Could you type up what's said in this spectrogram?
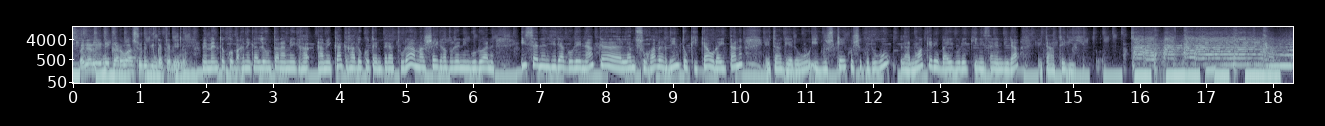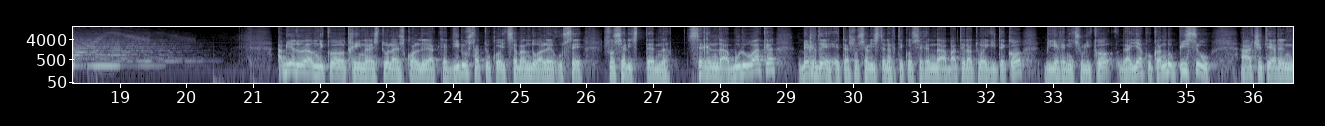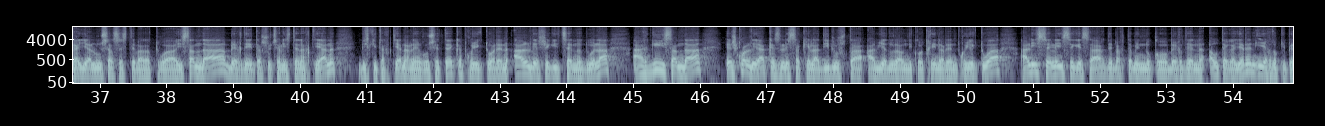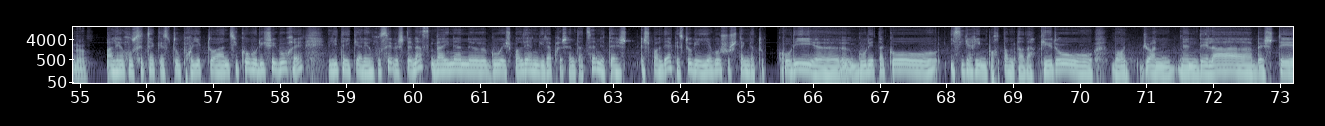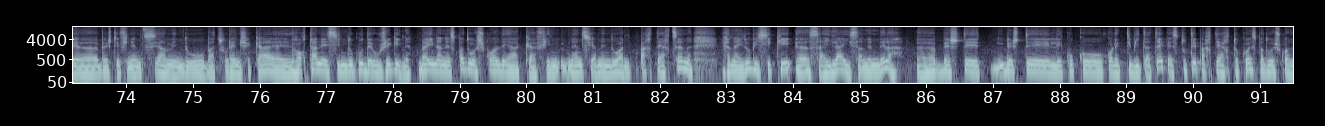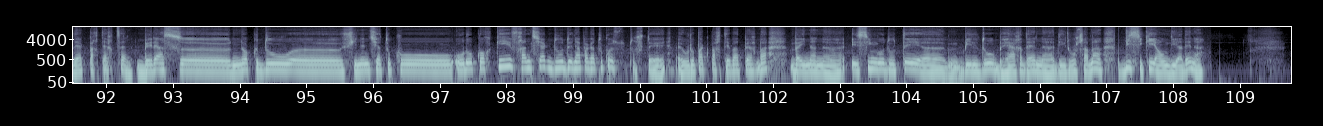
Baina lehenik arroa zurekin katxalino. Mementoko barnek alde untan ameka gradoko temperatura, amasei graduren inguruan izanen dira gorenak, eh, lantzura berdin, tokika, oraitan, eta gero, iguzkia ikusiko dugu, lanuak ere bai gurekin izanen dira, eta ateri. Abiadura hondiko treina ez duela eskualdeak dirustatuko itzemandu aleguze sozialisten zerrenda buruak, berde eta sozialisten arteko zerrenda bateratua egiteko, bigarren itzuliko, gaiak ukandu pizu. AHT-aren gaia luzaz ezte badatua izan da, berde eta sozialisten artean, bizkit artean, alen rosetek, proiektuaren alde segitzen duela, argi izan da, eskualdeak ez lezakela dirusta abiadura hondiko treinaren proiektua, alize leizegezar, departamentuko berden autegaiaren iardokipena. Alen Rusetek ez du proiektua antziko hori segur, eh? elitaiki Alen Ruse bestenaz, baina uh, gu eskualdean gira presentatzen eta eskualdeak ez du gehiago sustengatu. Hori uh, guretako izigarri importanta da. Gero, bon, joan nendela beste, uh, beste finanziamendu batzuren txeka, e, hortan ezin dugu deus egin. Baina ez badu eskualdeak finanziamenduan parte hartzen, nahi du biziki uh, zaila izanen dela. Uh, beste, beste lekuko kolektibitatek ez dute parte hartuko ez badu eskualdeak parte hartzen. Beraz, uh, nok du uh, finanziatuko orokorki, frantziak du dena pagatuko ez dut uste. Europak parte bat berba, baina uh, ezingo dute uh, bildu behar den uh, diru sama, biziki handia dena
